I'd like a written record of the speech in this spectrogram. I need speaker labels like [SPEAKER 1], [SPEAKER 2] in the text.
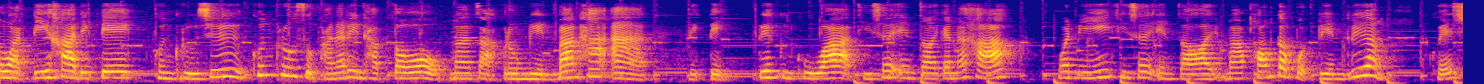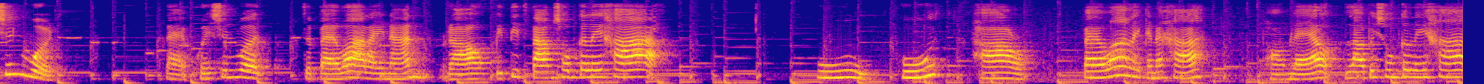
[SPEAKER 1] สวัสดีค่ะเด็กๆ คุณครูชื่อ คุณครูสุภานรินทร์ทับโต มาจากโรงเรียนบ้านท่าอาจเด็กๆ เรียกคุณครูว่า Teacher Enjoy กันนะคะ วันนี้ Teacher Enjoy มาพร้อมกับบทเรียนเรื่อง question word แต่ question word จะแปลว่าอะไรนั้น เราไปติดตามชมกันเลยค่ะ who who how แปลว่าอะไรกันนะคะ พร้อมแล้วเราไปชมกันเลยค่ะ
